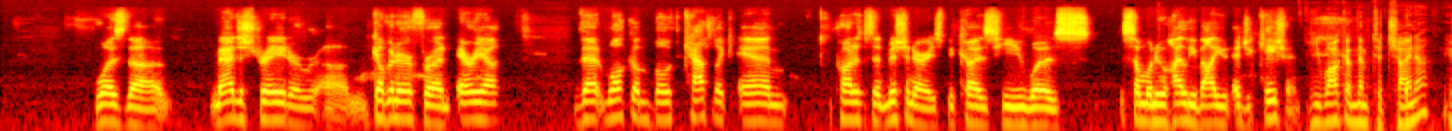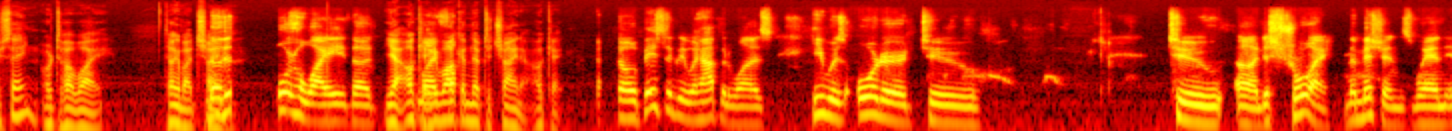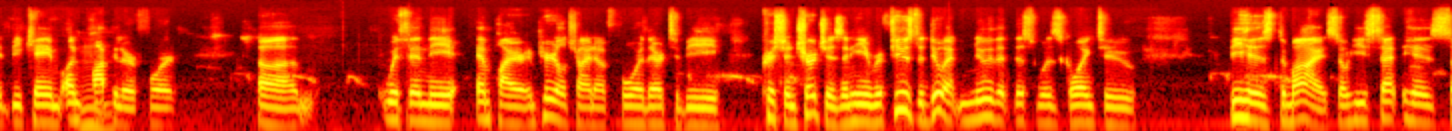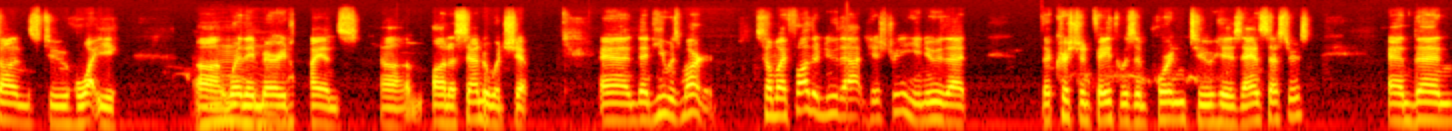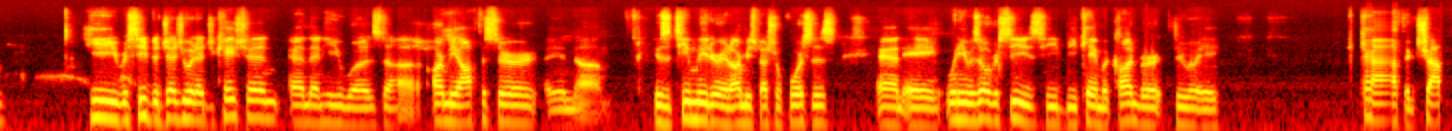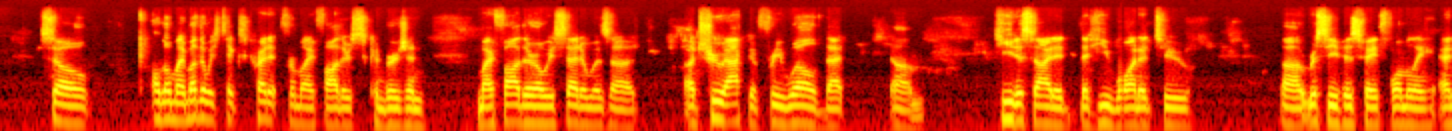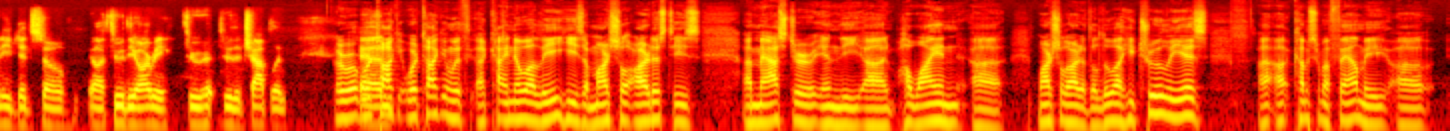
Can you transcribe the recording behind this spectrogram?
was the magistrate or um, governor for an area that welcomed both Catholic and Protestant missionaries because he was someone who highly valued education. He welcomed them to China, you're saying, or to Hawaii? Talking about China. No, this or Hawaii. The yeah, okay. He welcomed them to China. Okay. So basically, what happened was he was ordered to to uh, destroy the missions when it became hmm. unpopular mm. for um, within the empire, imperial China, for there to be Christian churches, and he refused to do it. Knew that this was going to be his demise, so he sent his sons to Hawaii uh, mm. where they married Hawaiians um, on a sandalwood ship. And then he was martyred. So my father knew that history. He knew that the Christian faith was important to his ancestors. And then he received a Jesuit education, and then he was uh, Army officer in. Um, he was a team leader in Army Special Forces, and a when he was overseas, he became a convert through a Catholic chapel. So, although my mother always takes credit for my father's conversion, my father always said it was a, a true act of free will that um, he decided that he wanted to uh, receive his faith formally, and he did so uh, through the army, through through the chaplain. We're, we're talking. We're talking with uh, Kainoa Li. He's a martial artist. He's a master in the uh, Hawaiian uh, martial art of the lua. He truly is. Uh, uh, comes from a family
